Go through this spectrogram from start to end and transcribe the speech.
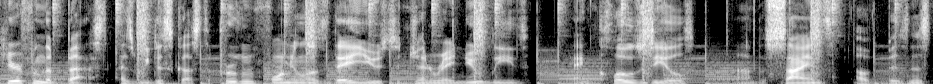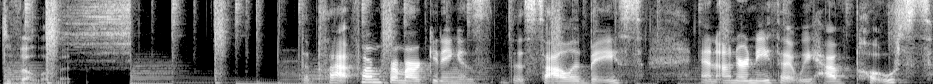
Hear from the best as we discuss the proven formulas they use to generate new leads and close deals on the science of business development. The platform for marketing is the solid base, and underneath it, we have posts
